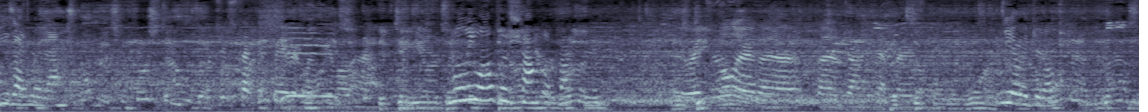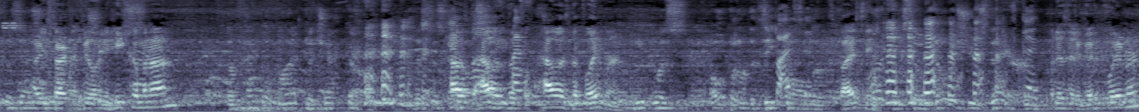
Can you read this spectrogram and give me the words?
You guys know that. moments for first What's your second favorite movie of all time? Willy Wonka's Chocolate Factory. The original or the, the Johnny Depp version? The original. Are you starting to feel any heat coming on? The fumble by Pacheco. This is How's the, how is the how is the flavor? He was open on the deep Spicy. ball. Spicy. So no issues there. It's good. But is it a good flavor?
